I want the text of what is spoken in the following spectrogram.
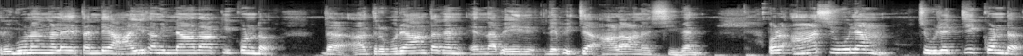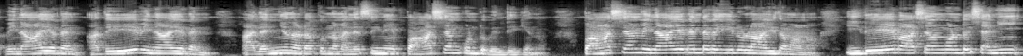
ത്രിഗുണങ്ങളെ തന്റെ ആയുധമില്ലാതാക്കിക്കൊണ്ട് ദ- ത്രിപുരാന്തകൻ എന്ന പേര് ലഭിച്ച ആളാണ് ശിവൻ. അപ്പോൾ ആ ശൂലം ചുഴറ്റിക്കൊണ്ട് വിനായകൻ അതേ വിനായകൻ അലഞ്ഞു നടക്കുന്ന മനസ്സിനെ പാശം കൊണ്ട് ബന്ധിക്കുന്നു. പാശം വിനായകന്റെ കയ്യിലുള്ള ആയുധമാണ്. ഇതേ പാശം കൊണ്ട് ശനി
